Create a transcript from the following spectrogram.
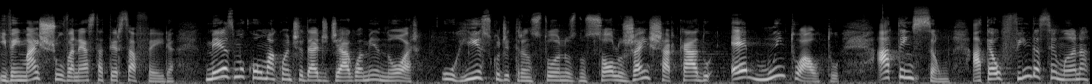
E vem mais chuva nesta terça-feira. Mesmo com uma quantidade de água menor, o risco de transtornos no solo já encharcado é muito alto. Atenção! Até o fim da semana,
